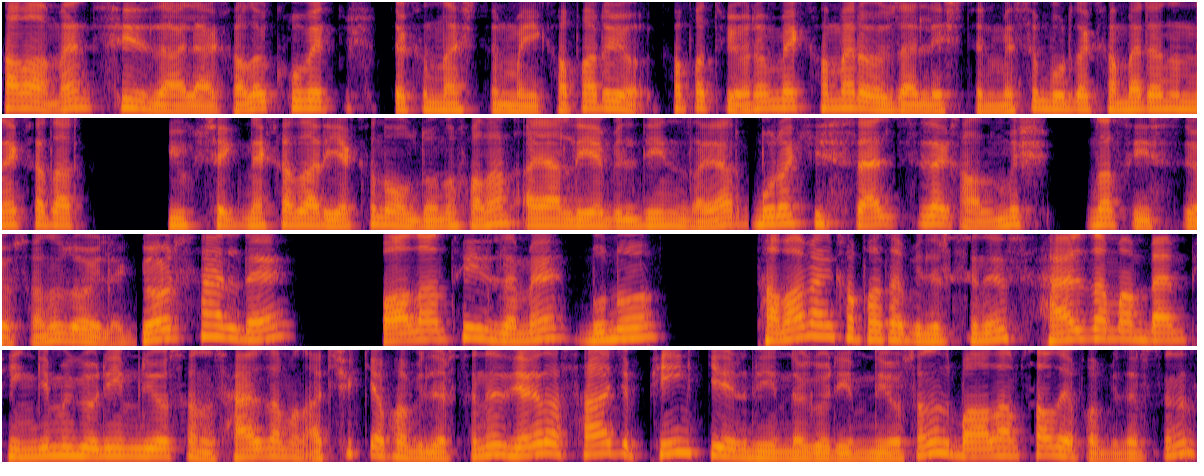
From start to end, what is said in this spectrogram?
tamamen sizle alakalı. Kuvvetli şut yakınlaştırmayı kapatıyor, kapatıyorum ve kamera özelleştirmesi. Burada kameranın ne kadar yüksek ne kadar yakın olduğunu falan ayarlayabildiğiniz ayar. Bura kişisel size kalmış. Nasıl istiyorsanız öyle. Görselde bağlantı izleme bunu tamamen kapatabilirsiniz. Her zaman ben pingimi göreyim diyorsanız her zaman açık yapabilirsiniz. Ya da sadece ping girdiğimde göreyim diyorsanız bağlamsal yapabilirsiniz.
